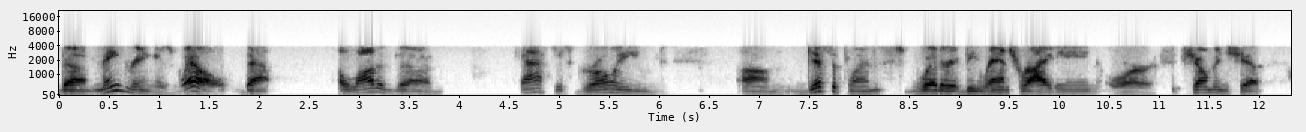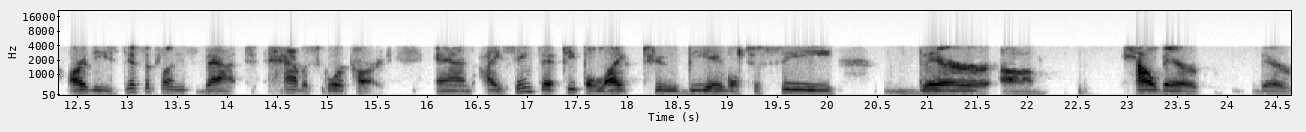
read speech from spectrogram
the main ring as well. That a lot of the fastest growing um, disciplines, whether it be ranch riding or showmanship, are these disciplines that have a scorecard. And I think that people like to be able to see their um, how their their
